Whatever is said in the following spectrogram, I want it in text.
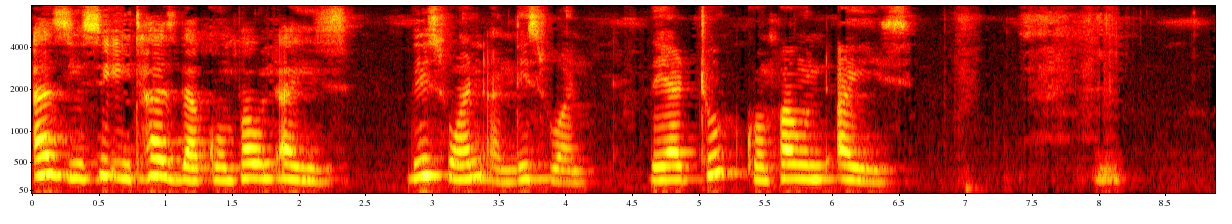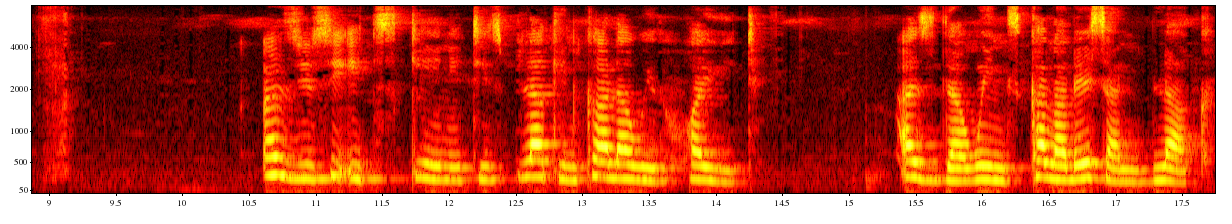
As you see, it has the compound eyes. This one and this one. They are two compound eyes. As you see its skin, it is black in color with white. As the wings, colorless and black.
